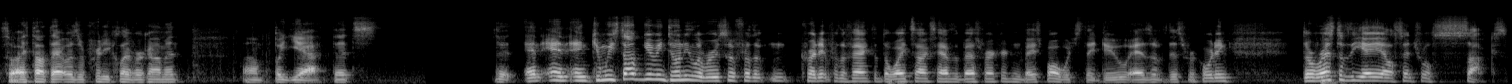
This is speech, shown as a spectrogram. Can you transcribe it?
So I thought that was a pretty clever comment. Um, but yeah, that's that. And and and can we stop giving Tony La Russa for the mm, credit for the fact that the White Sox have the best record in baseball, which they do as of this recording? The rest of the AL Central sucks.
